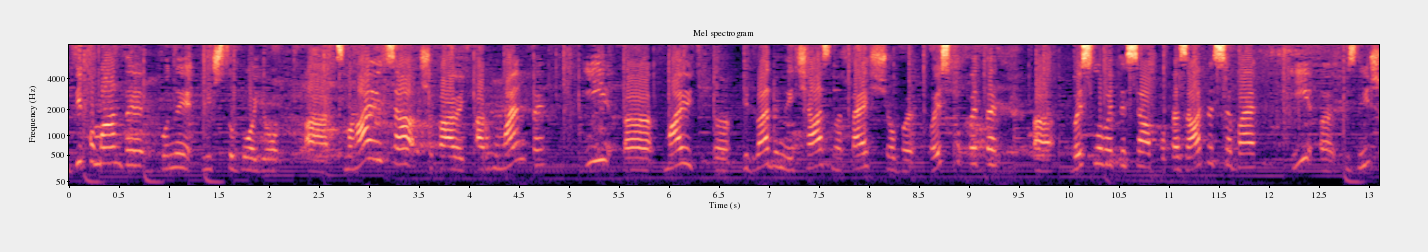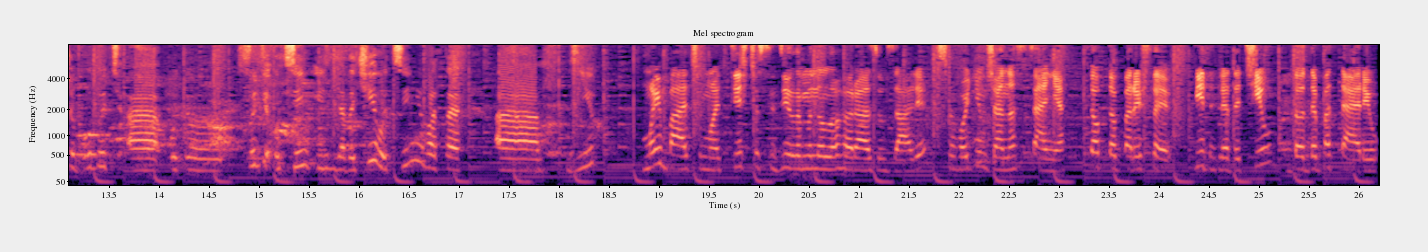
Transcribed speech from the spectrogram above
Дві команди вони між собою е, змагаються, шукають аргументи і е, мають е, відведений час на те, щоб виступити, е, висловитися, показати себе. І е, пізніше будуть е, е, судді оцінь і глядачі оцінювати е, їх Ми бачимо ті, що сиділи минулого разу в залі, сьогодні вже на сцені, тобто перейшли від глядачів до дебатерів.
